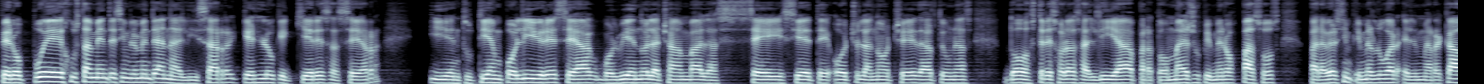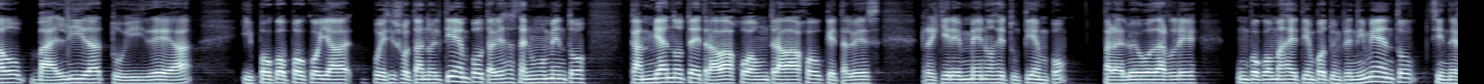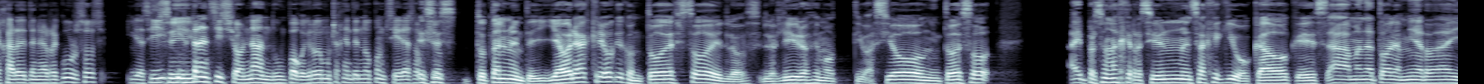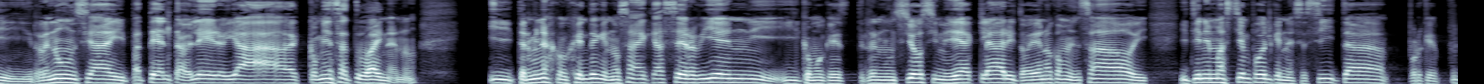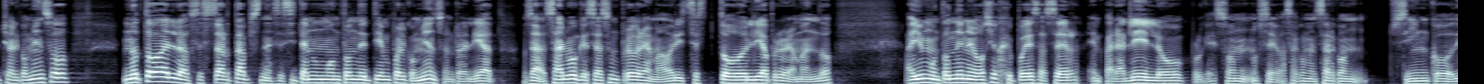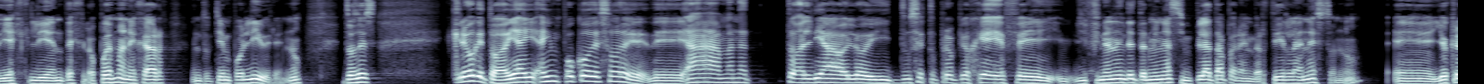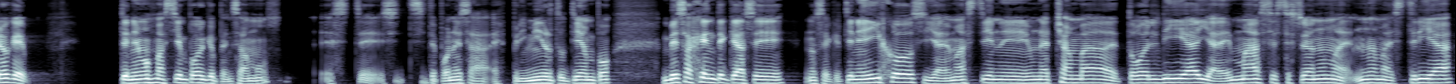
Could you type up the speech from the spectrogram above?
pero puedes justamente simplemente analizar qué es lo que quieres hacer y en tu tiempo libre, sea volviendo de la chamba a las 6, 7, 8 de la noche, darte unas 2, 3 horas al día para tomar esos primeros pasos, para ver si en primer lugar el mercado valida tu idea y poco a poco ya puedes ir soltando el tiempo, tal vez hasta en un momento cambiándote de trabajo a un trabajo que tal vez requiere menos de tu tiempo para luego darle un poco más de tiempo a tu emprendimiento sin dejar de tener recursos y así Sí. ir transicionando un poco. Yo creo que mucha gente no considera Ese opción. es totalmente. Y ahora creo que con todo esto de los, los libros de motivación y todo eso, hay personas que reciben un mensaje equivocado que es, ah, manda toda la mierda y renuncia y patea el tablero y ah, comienza tu vaina, ¿no? Y terminas con gente que no sabe qué hacer bien y, y como que renunció sin idea clara y todavía no ha comenzado y, y tiene más tiempo del que necesita, porque, pucha, al comienzo no todas las startups necesitan un montón de tiempo al comienzo, en realidad. O sea, salvo que seas un programador y estés todo el día programando. Hay un montón de negocios que puedes hacer en paralelo, porque son, no sé, vas a comenzar con 5 o 10 clientes que los puedes manejar en tu tiempo libre, ¿no? Entonces, creo que todavía hay, un poco de eso de, ah, manda todo al diablo y tú sé tu propio jefe y, y finalmente terminas sin plata para invertirla en esto, ¿no? Eh, yo creo que tenemos más tiempo del que pensamos. este, si, si te pones a exprimir tu tiempo, ves a gente que hace, no sé, que tiene hijos y además tiene una chamba de todo el día y además está estudiando una, una maestría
